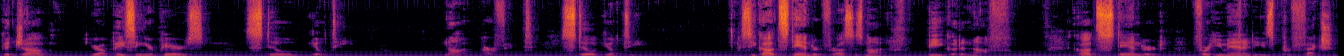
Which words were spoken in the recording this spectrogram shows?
Good job. You're outpacing your peers. Still guilty. Not perfect. Still guilty. See, God's standard for us is not be good enough. God's standard for humanity is perfection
